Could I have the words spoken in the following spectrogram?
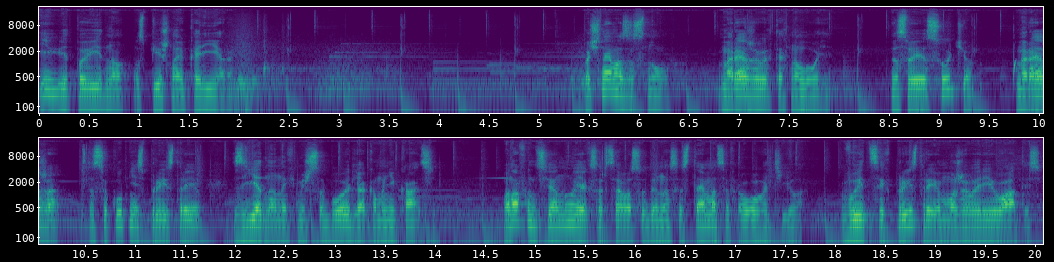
і, відповідно, успішної кар'єри. Почнемо з основ мережевих технологій. За своєю суттю, мережа це сукупність пристроїв, з'єднаних між собою для комунікації. Вона функціонує як серцево-судинна система цифрового тіла. Вид цих пристроїв може варіюватись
